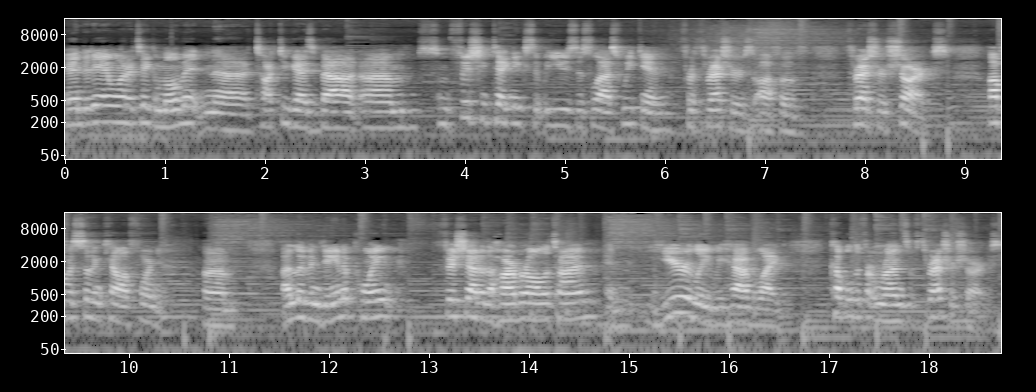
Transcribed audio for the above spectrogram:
And today I want to take a moment and uh, talk to you guys about um, some fishing techniques that we used this last weekend for threshers off of Thresher Sharks off of Southern California. Um, I live in Dana Point, fish out of the harbor all the time, and yearly we have like a couple different runs of Thresher Sharks.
